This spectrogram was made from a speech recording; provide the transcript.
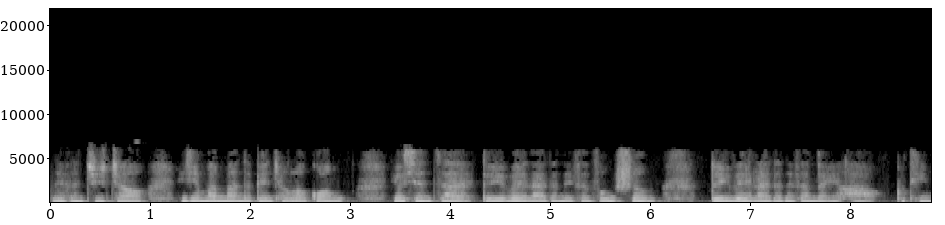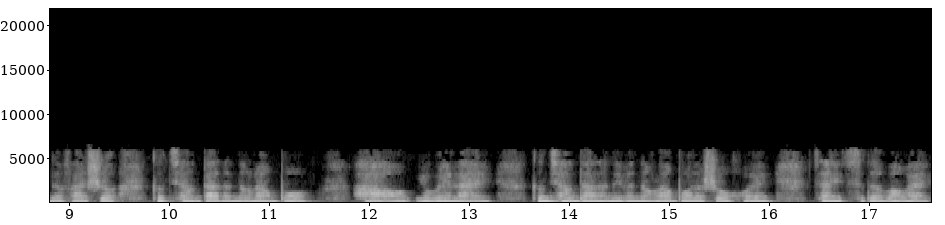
那份聚焦，已经慢慢的变成了光；由现在对于未来的那份丰盛，对于未来的那份美好，不停的发射更强大的能量波。好，由未来更强大的那份能量波的收回，再一次的往外，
